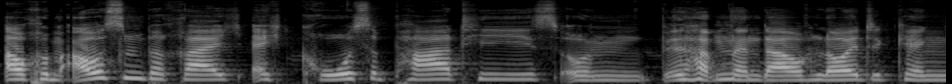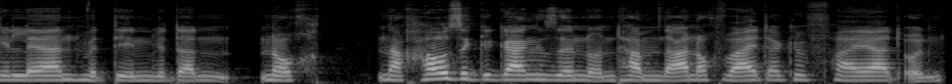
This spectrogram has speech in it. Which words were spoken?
auch im Außenbereich echt große Partys und wir haben dann da auch Leute kennengelernt, mit denen wir dann noch nach Hause gegangen sind und haben da noch weiter gefeiert und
